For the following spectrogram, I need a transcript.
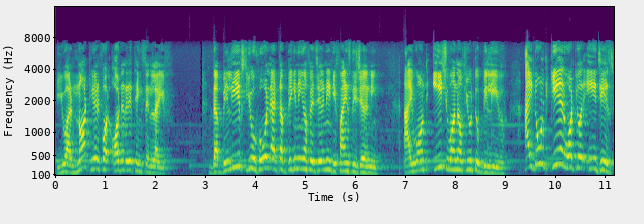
You are not here for ordinary things in life. The beliefs you hold at the beginning of a journey defines the journey. I want each one of you to believe. I don't care what your age is,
